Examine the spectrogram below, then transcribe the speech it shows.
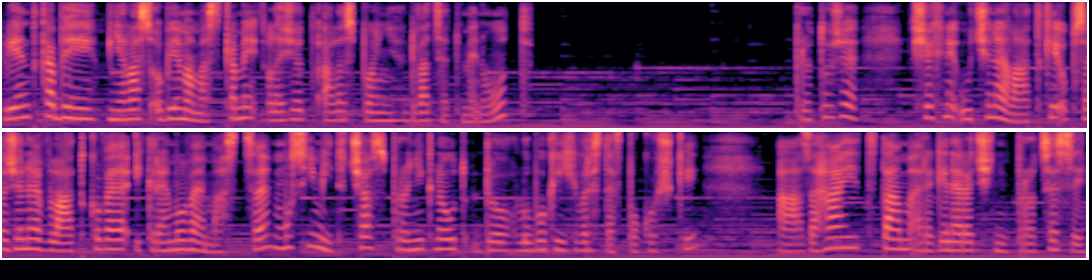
Klientka by měla s oběma maskami ležet alespoň 20 minut, protože všechny účinné látky obsažené v látkové i krémové masce musí mít čas proniknout do hlubokých vrstev pokožky a zahájit tam regenerační procesy.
